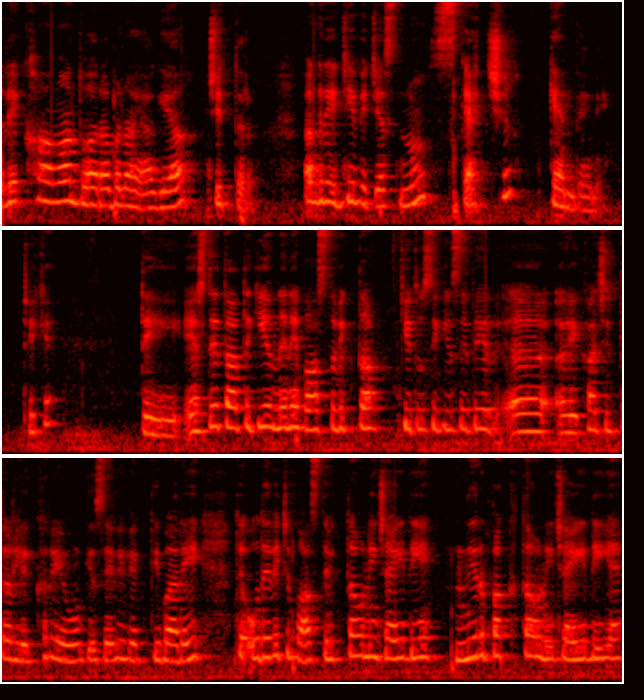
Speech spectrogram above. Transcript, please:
ਰੇਖਾਵਾਂ ਦੁਆਰਾ ਬਣਾਇਆ ਗਿਆ ਚਿੱਤਰ। ਅੰਗਰੇਜ਼ੀ ਵਿੱਚ ਇਸ ਨੂੰ ਸਕੈਚ ਕਹਿੰਦੇ ਨੇ, ਠੀਕ ਹੈ? ਤੇ ਇਸ ਦੇ ਤੱਤ ਕੀ ਹੁੰਦੇ ਨੇ ਵਾਸਤਵਿਕਤਾ? ਕਿ ਤੁਸੀਂ ਕਿਸੇ ਤੇ ਰੇਖਾ ਚਿੱਤਰ ਲਿਖ ਰਹੇ ਹੋ ਕਿਸੇ ਵੀ ਵਿਅਕਤੀ ਬਾਰੇ, ਤੇ ਉਹਦੇ ਵਿੱਚ ਵਾਸਤਵਿਕਤਾ ਹੋਣੀ ਚਾਹੀਦੀ ਹੈ, ਨਿਰਪੱਖਤਾ ਹੋਣੀ ਚਾਹੀਦੀ ਹੈ,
